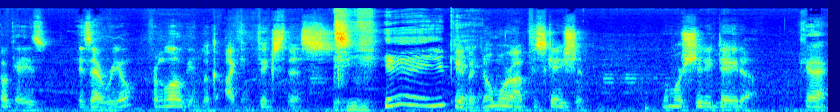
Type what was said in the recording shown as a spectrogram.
okay, is is that real? From Logan? Look, I can fix this. yeah, you can. Okay, but no more obfuscation. No more shitty data. Okay.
